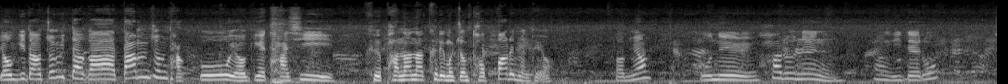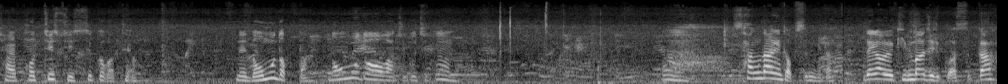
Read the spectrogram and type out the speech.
여기다 좀 이따가 땀 좀 닦고 여기에 다시 그 바나나 크림을 좀더 바르면 돼요. 그러면 오늘 하루는 그냥 이대로 잘 버틸 수 있을 것 같아요. 근데 너무 덥다. 너무 더워가지고 지금 와, 상당히 덥습니다. 내가 왜 긴 바지를 입고 왔을까?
